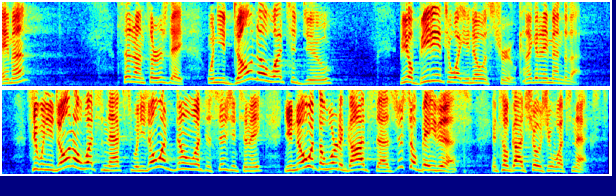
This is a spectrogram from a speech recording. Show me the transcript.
Amen? I said it on Thursday. When you don't know what to do, be obedient to what you know is true. Can I get an amen to that? See, when you don't know what's next, when you don't know what decision to make, you know what the Word of God says, just obey this until God shows you what's next.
